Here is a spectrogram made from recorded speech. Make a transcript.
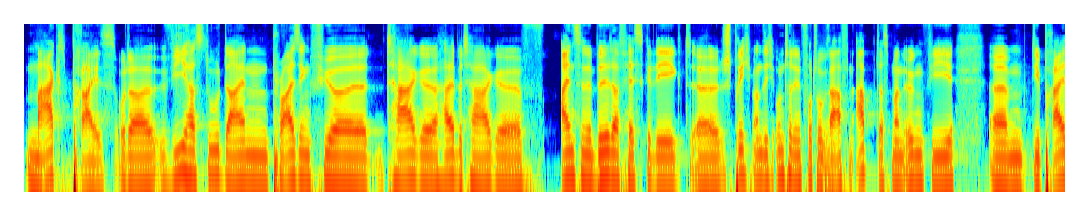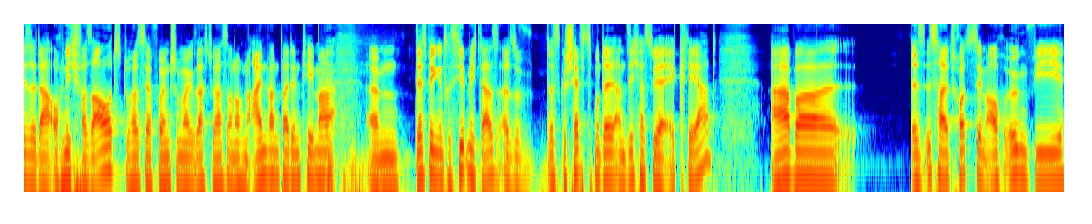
Marktpreis oder wie hast du dein Pricing für Tage, halbe Tage, einzelne Bilder festgelegt, äh, spricht man sich unter den Fotografen ab, dass man irgendwie ähm, die Preise da auch nicht versaut. Du hast ja vorhin schon mal gesagt, du hast auch noch einen Einwand bei dem Thema. Ja. Ähm, deswegen interessiert mich das. Also das Geschäftsmodell an sich hast du ja erklärt, aber es ist halt trotzdem auch irgendwie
